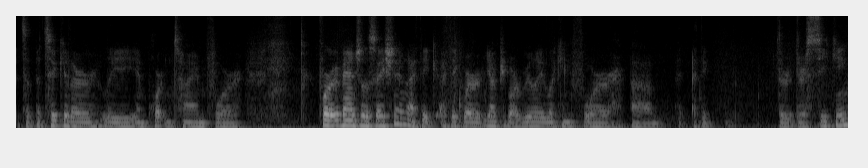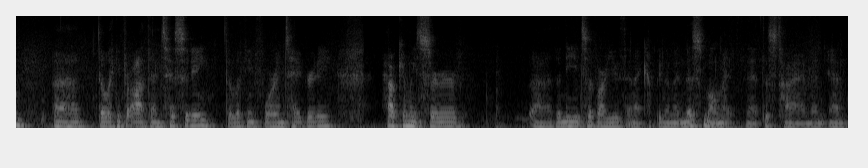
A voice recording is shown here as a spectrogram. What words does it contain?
it's a particularly important time for for evangelization. I think I think where young people are really looking for, um, I, I think they're they're seeking uh, they're looking for authenticity. They're looking for integrity. How can we serve uh, the needs of our youth and accompany them in this moment, at this time, and and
